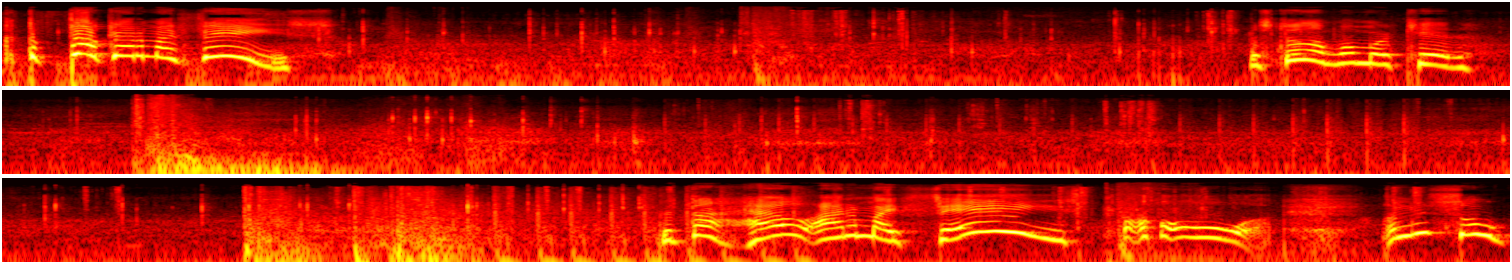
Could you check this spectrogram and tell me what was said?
Get the fuck out of my face! There's still one more kid. Get the hell out of my face, bro! I'm just so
